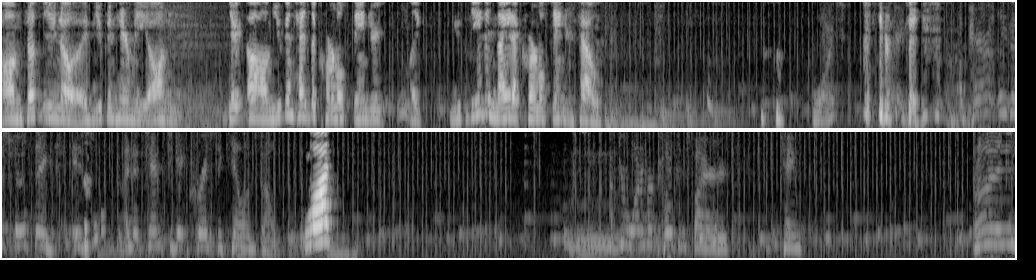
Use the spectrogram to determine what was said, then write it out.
um, just so you know, if you can hear me, um, you, um, you can head to Colonel Sanders, like, you stay the night at Colonel Sanders' house. What? You're Okay. Apparently this whole thing is an attempt to get Chris to kill himself. what? After one of her co-conspirators came Ryan, you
